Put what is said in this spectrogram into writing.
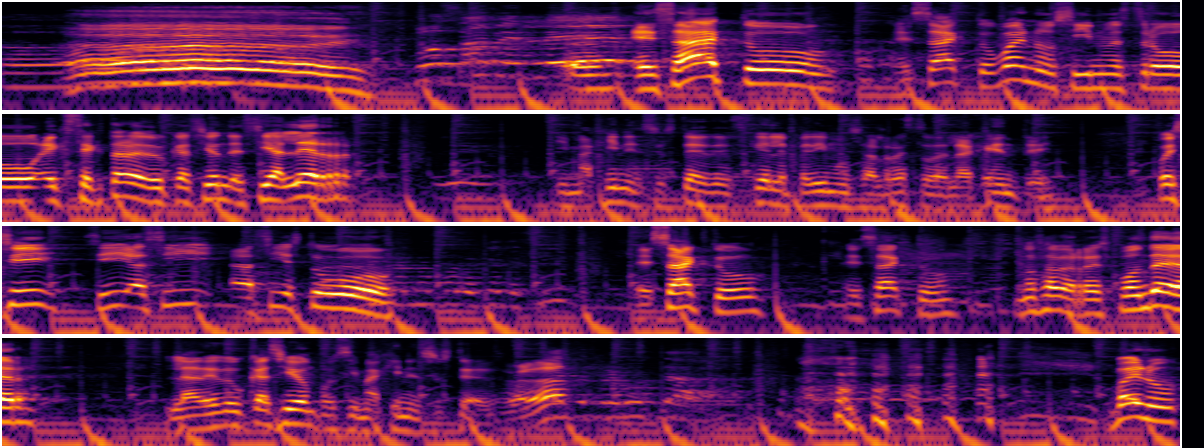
Ay. Exacto, exacto. Bueno, si nuestro ex secretario de Educación decía leer, imagínense ustedes qué le pedimos al resto de la gente. Pues sí, sí, así, así estuvo. Exacto, exacto. No sabe responder. La de educación, pues imagínense ustedes, ¿verdad? Bueno,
